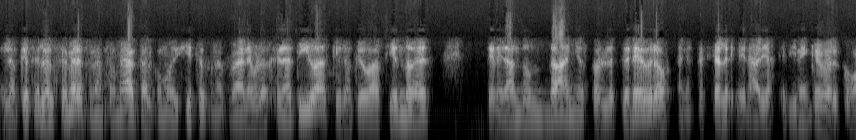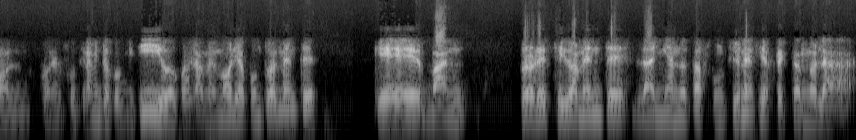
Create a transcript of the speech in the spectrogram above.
lo que es el Alzheimer es una enfermedad, tal como dijiste, es una enfermedad neurodegenerativa que lo que va haciendo es generando un daño sobre el cerebro, en especial en áreas que tienen que ver con, con el funcionamiento cognitivo, con la memoria puntualmente, que van progresivamente dañando estas funciones y afectando la,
